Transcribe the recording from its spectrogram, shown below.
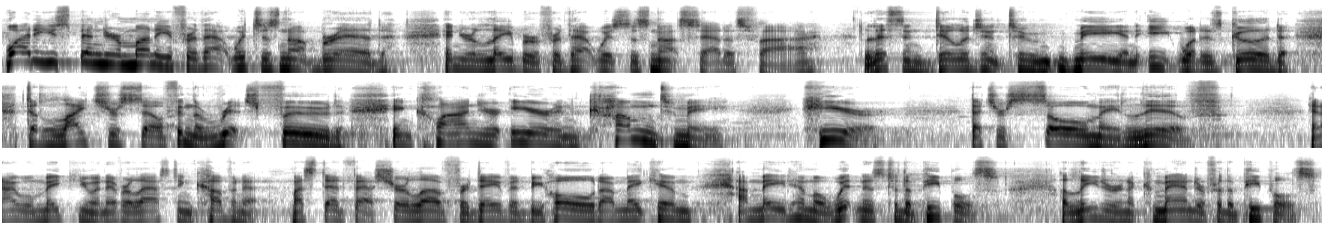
Why do you spend your money for that which is not bread, and your labor for that which does not satisfy? Listen diligent to me and eat what is good. Delight yourself in the rich food. Incline your ear and come to me. Hear that your soul may live. And I will make you an everlasting covenant, my steadfast, sure love for David. Behold, I make him, I made him a witness to the peoples, a leader and a commander for the peoples.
